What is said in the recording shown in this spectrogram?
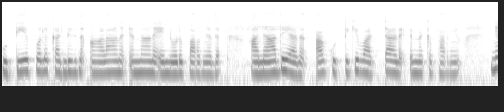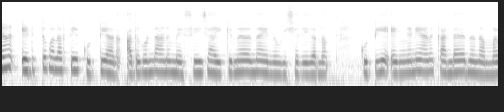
കുട്ടിയെപ്പോലെ കണ്ടിരുന്ന ആളാണ് എന്നാണ് എന്നോട് പറഞ്ഞത്. അനാഥയാണ്, ആ കുട്ടിക്ക് വട്ടാണ് എന്നൊക്കെ പറഞ്ഞു. ഞാൻ എടുത്തു വളർത്തിയ കുട്ടിയാണ്, അതുകൊണ്ടാണ് മെസ്സേജ് അയക്കുന്നതെന്നായിരുന്നു വിശദീകരണം. കുട്ടിയെ എങ്ങനെയാണ് കണ്ടതെന്ന് നമ്മൾ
